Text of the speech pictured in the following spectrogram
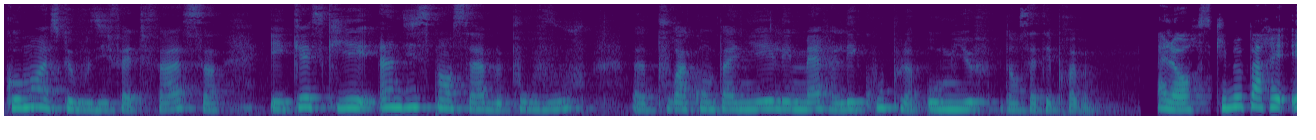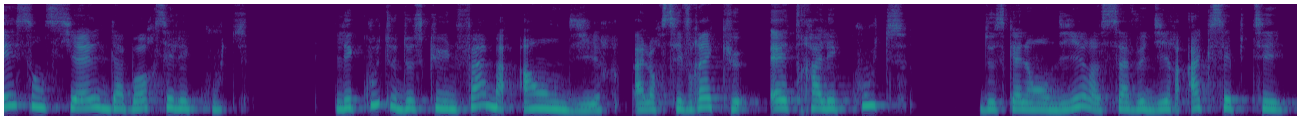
comment est-ce que vous y faites face et qu'est-ce qui est indispensable pour vous euh, pour accompagner les mères, les couples au mieux dans cette épreuve? Alors, ce qui me paraît essentiel, d'abord, c'est l'écoute. L'écoute de ce qu'une femme a à en dire. Alors, c'est vrai que être à l'écoute de ce qu'elle a à en dire, ça veut dire accepter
